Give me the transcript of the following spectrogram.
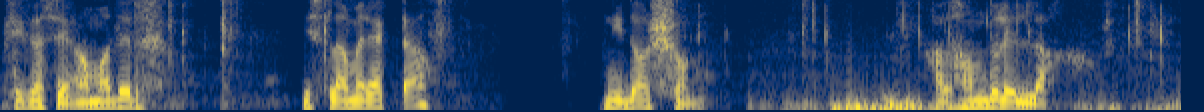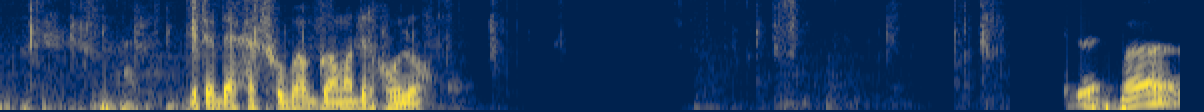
ঠিক আছে, আমাদের ইসলামের একটা নিদর্শন। আলহামদুলিল্লাহ। এটা দেখার সৌভাগ্য আমাদের হলো। বা-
